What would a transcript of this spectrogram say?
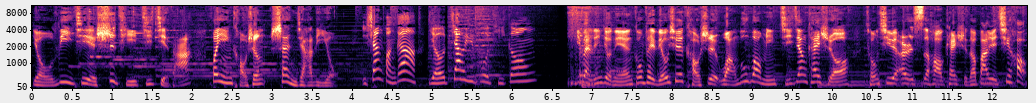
有历届试题及解答，欢迎考生善加利用。以上广告由教育部提供。一百零九年公费留学考试网络报名即将开始哦，从七月二十四号开始到八月七号，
